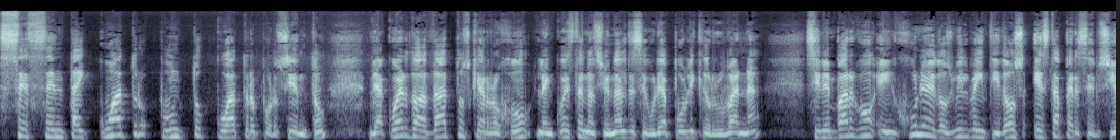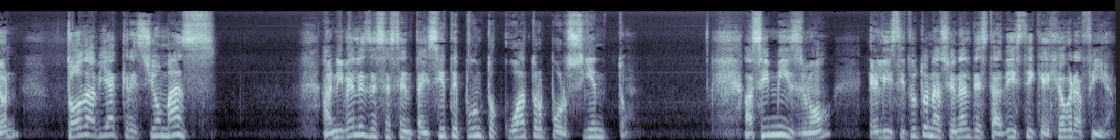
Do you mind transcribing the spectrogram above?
64.4%, de acuerdo a datos que arrojó la encuesta nacional de seguridad pública urbana. Sin embargo, en junio de 2022 esta percepción todavía creció más, a niveles de 67.4%. Asimismo, el Instituto Nacional de Estadística y Geografía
